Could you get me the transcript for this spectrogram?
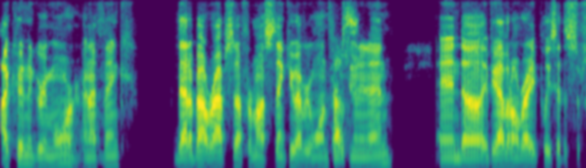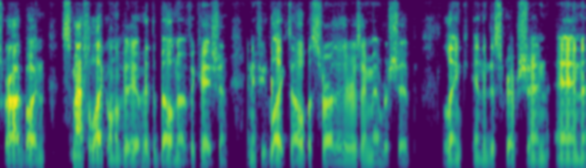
I couldn't agree more. And I think that about wraps up from us. Thank you everyone for tuning in. And uh, if you haven't already, please hit the subscribe button, smash a like on the video, hit the bell notification. And if you'd like to help us further, there is a membership link in the description. And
